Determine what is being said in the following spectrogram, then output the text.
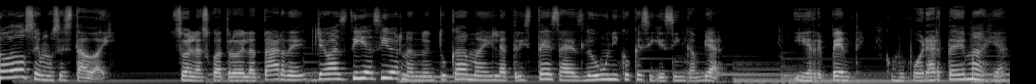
Todos hemos estado ahí. Son las 4 de la tarde, llevas días hibernando en tu cama y la tristeza es lo único que sigue sin cambiar. Y de repente, como por arte de magia,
